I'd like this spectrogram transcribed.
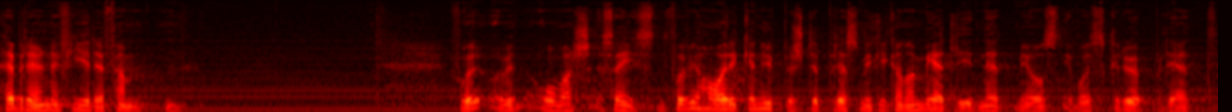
Hebreerne 4, 15. For, og vers 16. For vi har ikke en ypperste prest som ikke kan ha medlidenhet med oss i vår skrøpelighet,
